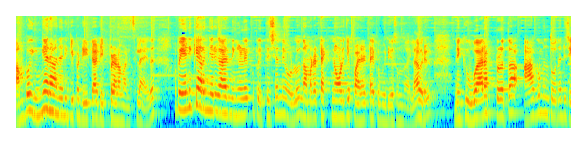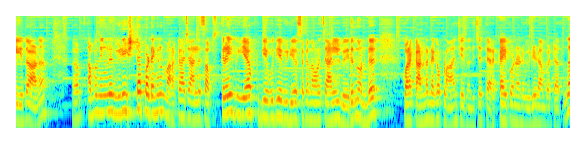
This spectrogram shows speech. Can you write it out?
സംഭവം ഇങ്ങനെയാണ് എനിക്കിപ്പോൾ ഡീറ്റെയിൽ ആയിട്ട് ഇപ്പോഴാണ് മനസ്സിലായത്. അപ്പോൾ എനിക്ക് അറിഞ്ഞൊരു കാര്യം നിങ്ങളിലേക്ക് ഇപ്പോൾ എത്തിച്ചതേ ഉള്ളൂ. നമ്മുടെ ടെക്നോളജി പല ടൈപ്പ് വീഡിയോസ് ഒന്നും അല്ല ഒരു നിങ്ങൾക്ക് ഉപകാരപ്രദ ആകുമെന്ന് തോന്നിയിട്ട് ചെയ്തതാണ്. അപ്പോൾ നിങ്ങൾ വീഡിയോ ഇഷ്ടപ്പെട്ടെങ്കിൽ മറക്കാതെ ചാനൽ സബ്സ്ക്രൈബ് ചെയ്യുക. പുതിയ പുതിയ വീഡിയോസൊക്കെ നമ്മുടെ ചാനൽ വരുന്നുണ്ട്. കുറേ കണ്ടന്റൊക്കെ പ്ലാൻ ചെയ്യുന്നുണ്ട്. ഇച്ചിരി തിരക്കായി പോയാണ് വീഡിയോ ഇടാൻ പറ്റാത്തത്.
